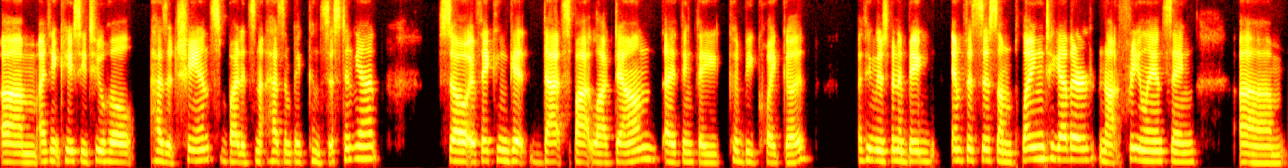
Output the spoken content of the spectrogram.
Um, I think Casey Toohill has a chance, but it's not hasn't been consistent yet. So if they can get that spot locked down, I think they could be quite good. I think there's been a big emphasis on playing together, not freelancing, um,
